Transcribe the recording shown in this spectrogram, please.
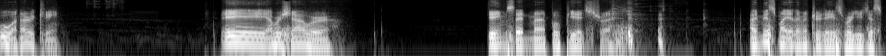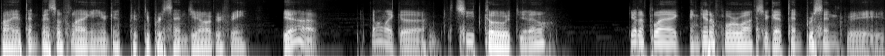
Ooh, another key. Hey, our shower. Game said map of PH Trash. I miss my elementary days where you just buy a 10 peso flag and you get 50% geography. Yeah, kind of like a cheat code, you know? Get a flag and get a floor wax, you get 10% grade.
